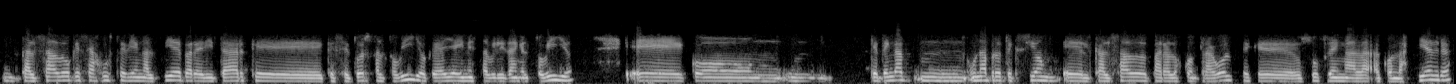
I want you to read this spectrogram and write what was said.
un calzado que se ajuste bien al pie para evitar que, se tuerza el tobillo, que haya inestabilidad en el tobillo, eh, con que tenga mm, una protección el calzado para los contragolpes que sufren a la- con las piedras,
